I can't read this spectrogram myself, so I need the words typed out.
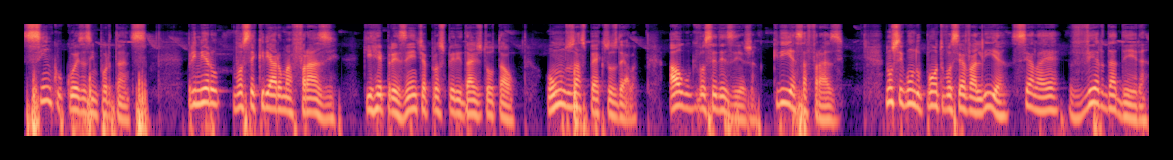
cinco coisas importantes. Primeiro, você criar uma frase que represente a prosperidade total, um dos aspectos dela, algo que você deseja. Crie essa frase. Num segundo ponto, você avalia se ela é verdadeira.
